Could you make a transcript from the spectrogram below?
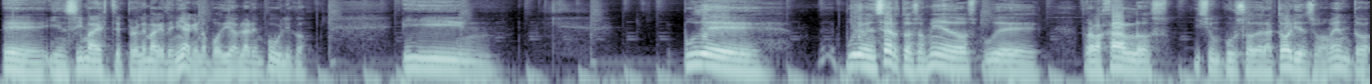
Eh, y encima este problema que tenía, que no podía hablar en público. Y pude pude vencer todos esos miedos, pude trabajarlos, hice un curso de oratoria en su momento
